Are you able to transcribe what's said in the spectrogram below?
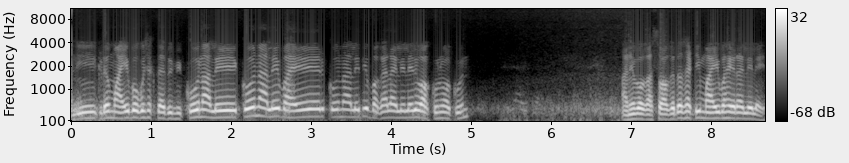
आणि इकडं माई बघू शकता तुम्ही. कोण आले? कोण आले बाहेर? कोण आले ते बघायला आलेले आहेत वाकून वाकून. आणि बघा स्वागतासाठी माई बाहेर आलेले आहेत.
